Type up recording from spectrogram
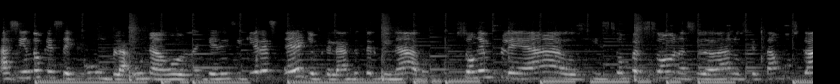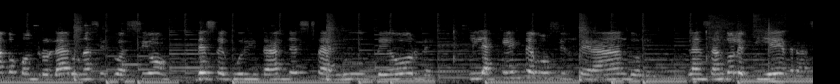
haciendo que se cumpla una orden que ni siquiera es ellos que la han determinado. Son empleados y son personas, ciudadanos, que están buscando controlar una situación de seguridad, de salud, de orden, y la gente vociferándole, lanzándole piedras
